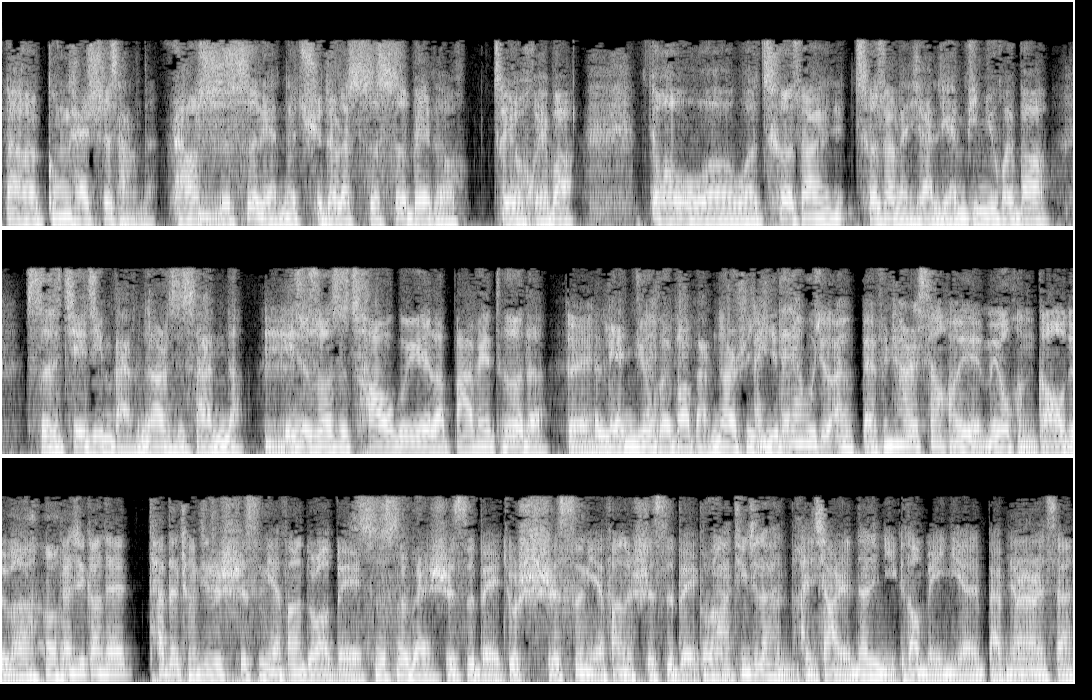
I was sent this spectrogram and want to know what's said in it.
呃，公开市场的，然后十四年呢，取得了十四倍的这个回报。我我我测算测算了一下，年平均回报是接近百分之二十三的，也就是说是超越了巴菲特的对年均回报百分之二十一。大家会觉得，哎，百分之二十三好像也没有很高，对吧？但是刚才他的成绩是十四年翻了多少倍？十四倍，十四倍，就十四年翻了十四倍。哇，听起来很很吓人。但是你到每一年百分之二十三，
